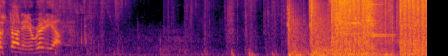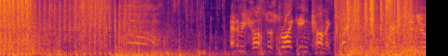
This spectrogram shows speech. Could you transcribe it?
Almost done here. Ready up. Enemy cluster strike incoming. To new.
